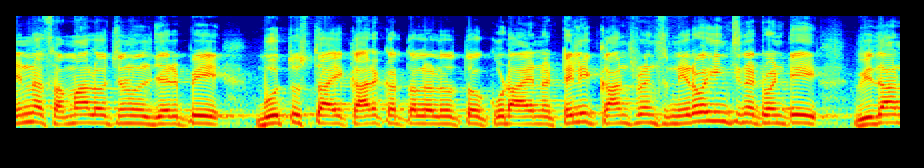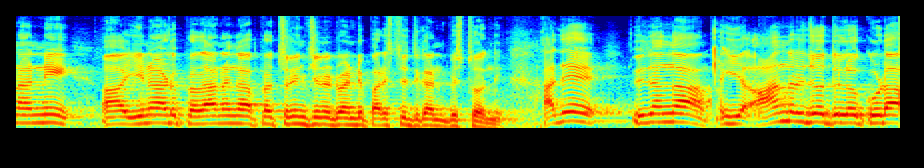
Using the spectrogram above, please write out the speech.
నిన్న సమాలోచనలు జరిపి బూత్ స్థాయి కార్యకర్తలతో కూడా ఆయన టెలికాన్ఫరెన్స్ నిర్వహించినటువంటి విధానాన్ని ఈనాడు ప్రధానంగా ప్రచురించినటువంటి పరిస్థితి కనిపిస్తోంది. అదే విధంగా ఈ ఆంధ్రజ్యోతిలో కూడా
